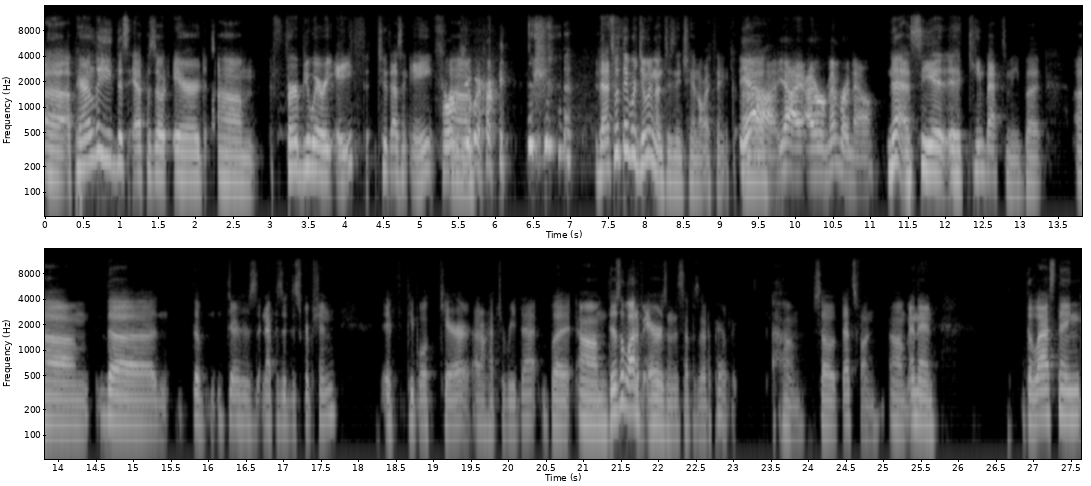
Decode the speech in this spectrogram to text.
Uh, apparently, this episode aired um, February eighth, two thousand eight. February. that's what they were doing on Disney Channel, I think. Uh, yeah, yeah, I, I remember now. yeah. See, it, it came back to me, but um, the the there's an episode description if people care. I don't have to read that, but um, there's a lot of errors in this episode apparently. Um, so that's fun. Um, and then the last thing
